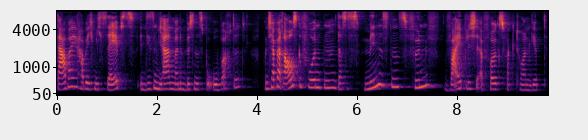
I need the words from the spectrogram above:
Dabei habe ich mich selbst in diesem Jahr in meinem Business beobachtet und ich habe herausgefunden, dass es mindestens fünf weibliche Erfolgsfaktoren gibt,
